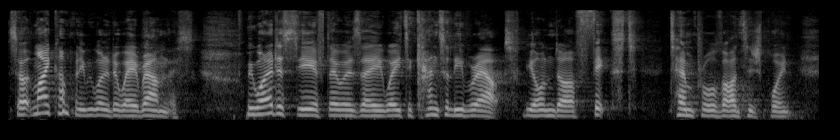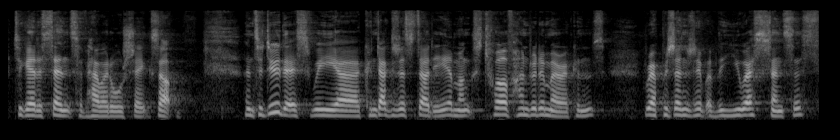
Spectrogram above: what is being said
So, at my company, we wanted a way around this. We wanted to see if there was a way to cantilever out beyond our fixed temporal vantage point to get a sense of how it all shakes up. And to do this, we uh, conducted a study amongst 1,200 Americans, representative of the US Census,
